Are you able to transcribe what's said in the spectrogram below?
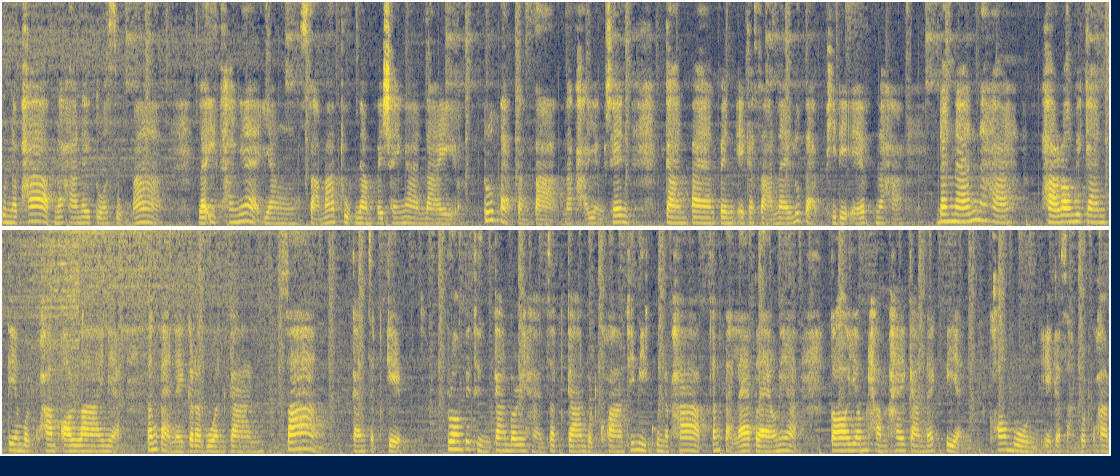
คุณภาพนะคะในตัวสูงมาก และอีกทั้งเนี่ยยังสามารถถูกนำไปใช้งานในรูปแบบต่างๆนะคะ อย่างเช่น การแปลงเป็นเอกสารในรูปแบบ PDF นะคะ ดังนั้นนะคะหากเรามีการเตรียมบทความออนไลน์เนี่ยตั้งแต่ในกระบวนการสร้าง การจัดเก็บ รวมไปถึงการบริหารจัดการบทความที่มีคุณภาพตั้งแต่แรกแล้วเนี่ยก็ย่อมทำให้การแลกเปลี่ยนข้อมูล เอกสารบทความ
